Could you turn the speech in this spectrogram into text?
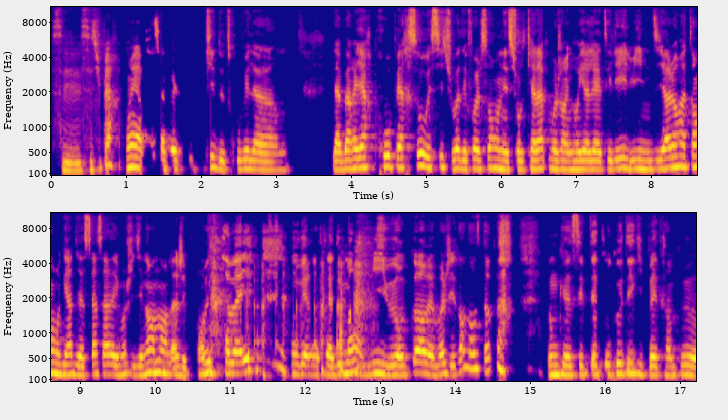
c'est super. Oui, après, ça peut être compliqué de trouver la, la barrière pro-perso aussi. Tu vois, des fois, le soir, on est sur le canapé, moi j'ai envie de regarder la télé et lui, il me dit alors attends, regarde, il y a ça, ça. Et moi, je dis non, non, là, j'ai pas envie de travailler. on verra ça demain. Lui, il veut encore, mais moi, j'ai non, non, stop. Donc, c'est peut-être le côté qui peut être un peu.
